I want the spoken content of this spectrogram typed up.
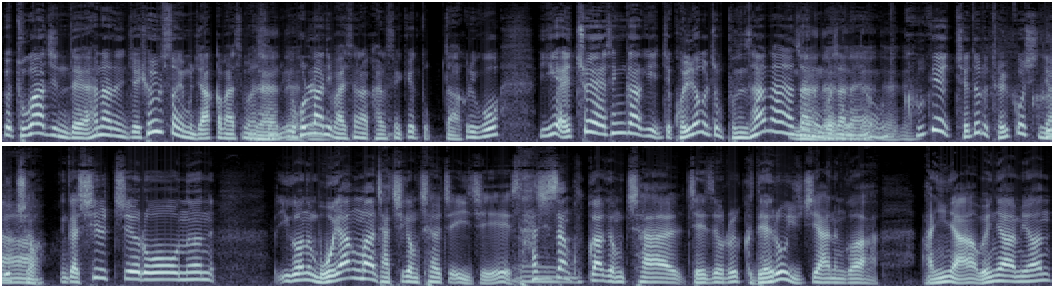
그두 가지인데 하나는 이제 효율성의 문제 아까 말씀하신 네, 네, 혼란이 네. 발생할 가능성이 꽤 높다. 그리고 이게 애초에 생각이 이제 권력을 좀 분산하자는 네, 네 거잖아요. 네, 그게 제대로 될 것이냐. 그렇죠. 그러니까 실제로는 이거는 모양만 자치경찰제이지 사실상 음. 국가경찰 제도를 그대로 유지하는 거 아니냐. 왜냐하면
